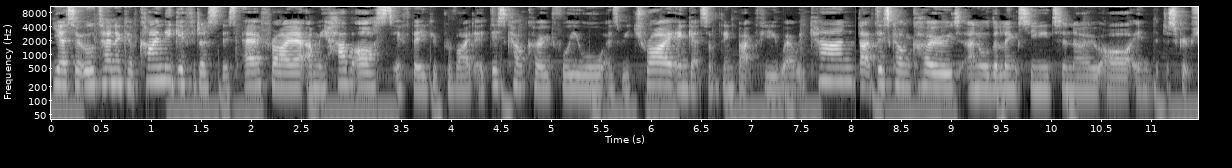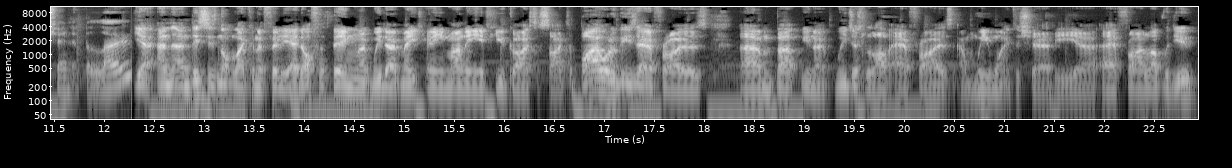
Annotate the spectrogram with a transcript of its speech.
Yeah, so Ultenic have kindly gifted us this air fryer and we have asked if they could provide a discount code for you all as we try and get something back for you where we can. That discount code and all the links you need to know are in the description below. Yeah, and, and this is not like an affiliate offer thing. Like we don't make any money if you guys decide to buy one of these air fryers. Um, but you know, we just love air fryers, and we wanted to share the uh, air fryer love with you.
